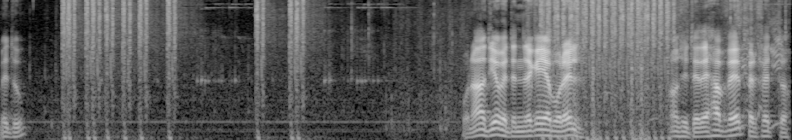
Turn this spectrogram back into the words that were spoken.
Ve tú. Pues nada, tío, que tendré que ir a por él. No, si te dejas ver, perfecto.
